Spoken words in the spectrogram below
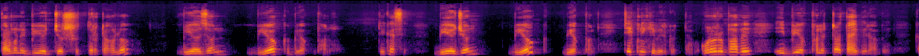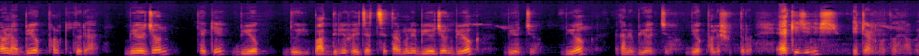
তার মানে বিয়োজ্যর সূত্রটা হলো বিয়োজন বিয়োগ বিয়োগ ফল ঠিক আছে? বিয়োজন, বিয়োগ, বিয়োগফল। টেকনিকে বের করতে হবে। অনুরূপভাবে এই বিয়োগফলেরটাও তাই বের হবে। কেননা বিয়োগফল কী করে হয়? বিয়োজন থেকে বিয়োগ দুই বাদ দিলে হয়ে যাচ্ছে, তার মানে বিয়োজন, বিয়োগ, বিয়োজ্য। বিয়োগ, এখানে বিয়োজ্য, বিয়োগফলের সূত্র। একই জিনিস এটার মতো হবে।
